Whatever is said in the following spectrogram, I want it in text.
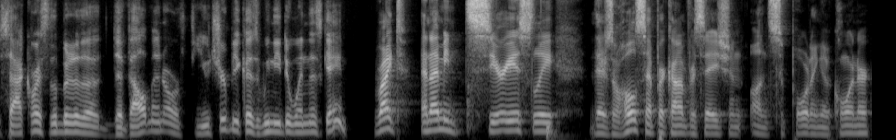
sacrifice a little bit of the development or future because we need to win this game. Right. And I mean, seriously, there's a whole separate conversation on supporting a corner.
